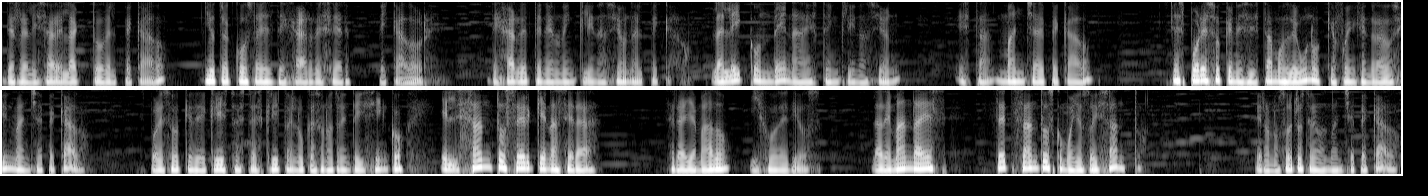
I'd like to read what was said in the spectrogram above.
de realizar el acto del pecado y otra cosa es dejar de ser pecador, dejar de tener una inclinación al pecado. La ley condena esta inclinación, esta mancha de pecado. Es por eso que necesitamos de uno que fue engendrado sin mancha de pecado. Por eso que de Cristo está escrito en Lucas 1.35, el santo ser que nacerá será llamado Hijo de Dios. La demanda es, sed santos como yo soy santo. Pero nosotros tenemos mancha de pecado.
